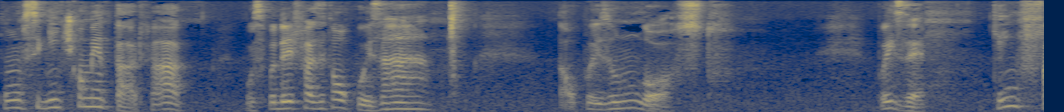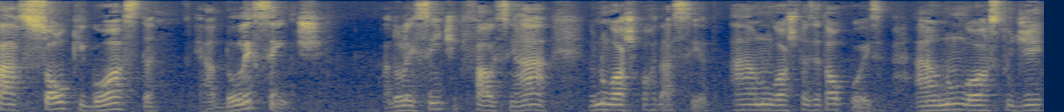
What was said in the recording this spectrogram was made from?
com o seguinte comentário: Ah, você poderia fazer tal coisa. Ah, tal coisa eu não gosto. Pois é, quem faz só o que gosta é adolescente. Adolescente que fala assim: ah, eu não gosto de acordar cedo. Ah, eu não gosto de fazer tal coisa. Ah, eu não gosto de,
